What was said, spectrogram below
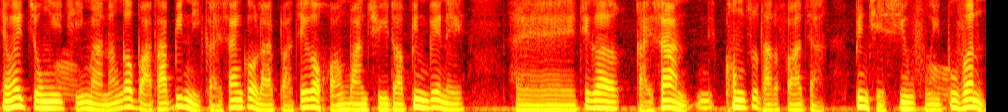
因为中医起码能够把它病理改善过来，把这个黄斑区的病变呢，呃，这个改善，控制它的发展，并且修复一部分。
